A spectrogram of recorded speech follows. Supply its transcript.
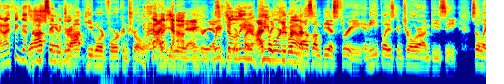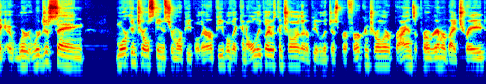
And I think that's We're not saying drop keyboard for controller. I'd be yeah. really angry as We've a keyboard player. I play keyboard and mouse. mouse on PS3, and he plays controller on PC. So like, we're we're just saying more control schemes for more people. There are people that can only play with controller. There are people that just prefer controller. Brian's a programmer by trade.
